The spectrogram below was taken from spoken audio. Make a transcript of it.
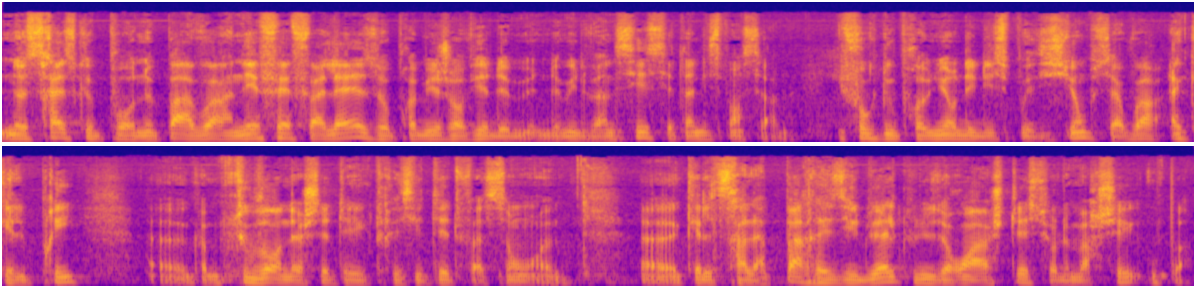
ne serait-ce que pour ne pas avoir un effet falaise au 1er janvier 2026, c'est indispensable. Il faut que nous prenions des dispositions pour savoir à quel prix, euh, comme souvent on achète l'électricité de façon, euh, euh, quelle sera la part résiduelle que nous aurons acheté sur le marché ou pas.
